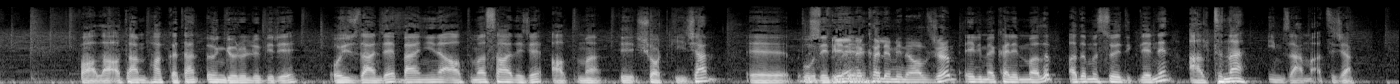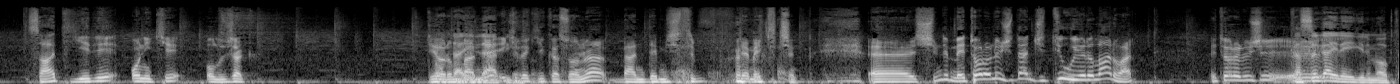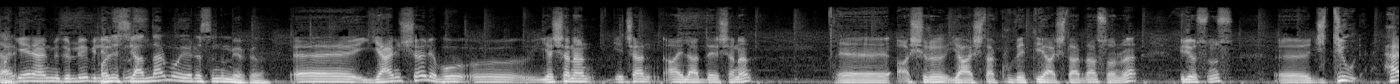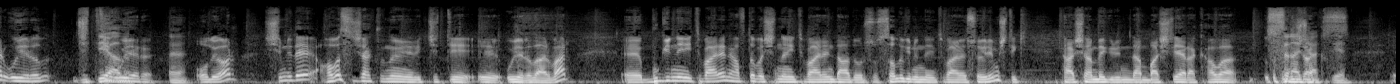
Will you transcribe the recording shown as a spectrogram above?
Valla adam hakikaten öngörülü biri. O yüzden de ben yine altıma sadece altıma bir şort giyeceğim. Ee, bu Eline dedikleri kalemini alacaksın. elime kalemimi alıp adamın söylediklerinin altına imzamı atacağım. Saat 7.12 olacak diyorum ben illa de 2 biliyorsun. dakika sonra ben demiştim demek için. Ee, şimdi meteorolojiden ciddi uyarılar var. Meteoroloji e, Kasırga ile ilgili mi Oktay? Genel Müdürlüğü biliyorsunuz. Polis jandarma uyarısını mı yapıyorlar? Ee, yani şöyle bu e, yaşanan geçen aylarda yaşanan e, aşırı yağışlar kuvvetli yağışlardan sonra biliyorsunuz e, ciddi her uyarı ciddi alın. uyarı Evet. oluyor. Şimdi de hava sıcaklığına yönelik ciddi e, uyarılar var. E, bugünden itibaren hafta başından itibaren daha doğrusu salı gününden itibaren söylemiştik. Perşembe gününden başlayarak hava ısınacak Isınacak diye.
